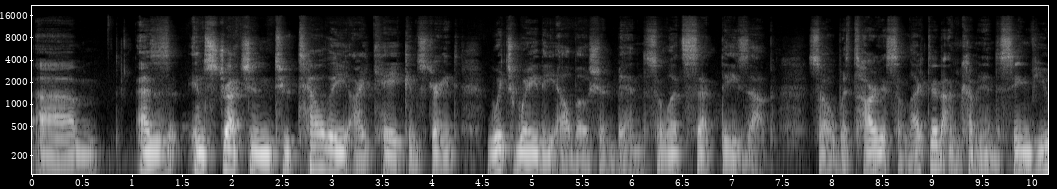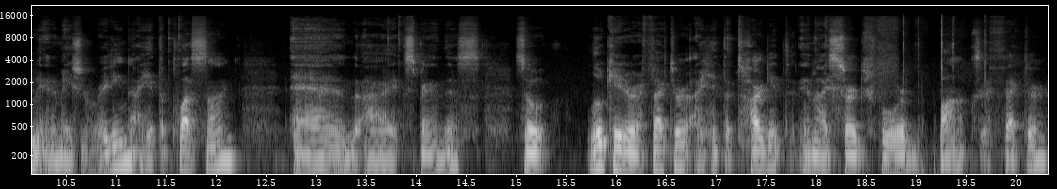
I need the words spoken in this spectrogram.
um, as instruction to tell the IK constraint which way the elbow should bend. So let's set these up. So with target selected, I'm coming into scene view, animation rigging. I hit the plus sign and I expand this. So locator effector, I hit the target and I search for box effector.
